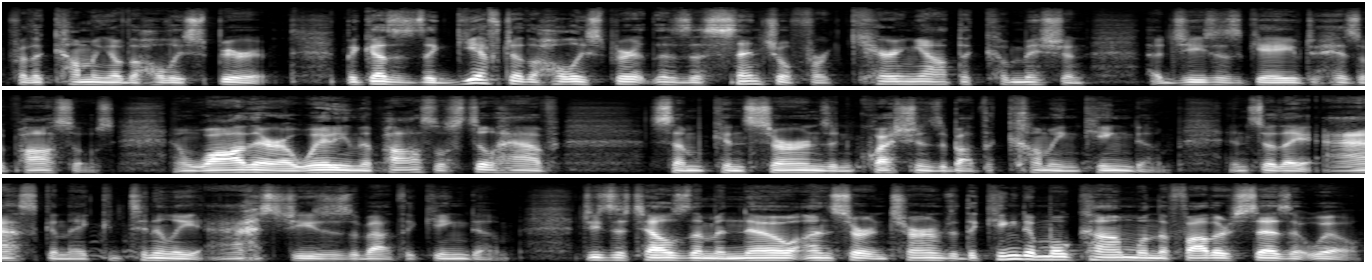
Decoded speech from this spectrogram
for the coming of the Holy Spirit, because it's the gift of the Holy Spirit that is essential for carrying out the commission that Jesus gave to his apostles. And while they're awaiting, the apostles still have some concerns and questions about the coming kingdom. And so they ask and they continually ask Jesus about the kingdom. Jesus tells them in no uncertain terms that the kingdom will come when the Father says it will.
